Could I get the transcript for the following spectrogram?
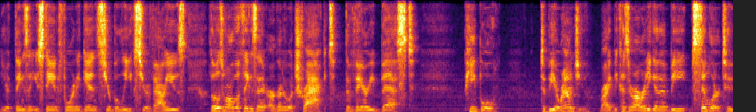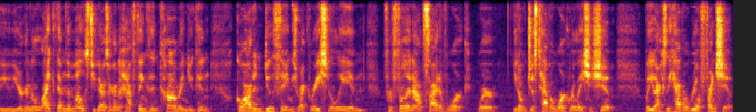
your things that you stand for and against, your beliefs, your values, those are all the things that are going to attract the very best people to be around you, right? Because they're already going to be similar to you. You're going to like them the most. You guys are going to have things in common. You can go out and do things recreationally and for fun outside of work where you don't just have a work relationship, but you actually have a real friendship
